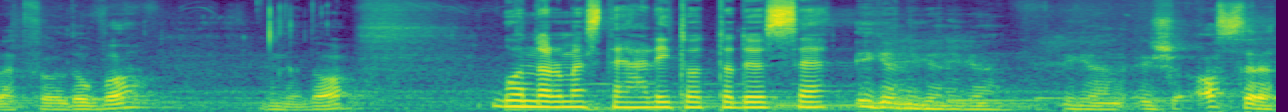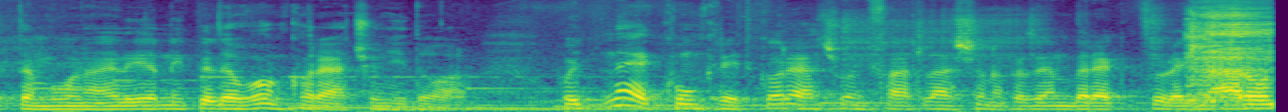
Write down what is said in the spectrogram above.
lett földobva, minden dal. Gondolom, ezt te állítottad össze. Igen, igen, igen, igen. És azt szerettem volna elérni, például van karácsonyi dal, hogy ne konkrét karácsonyfát lássanak az emberek, főleg nyáron,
